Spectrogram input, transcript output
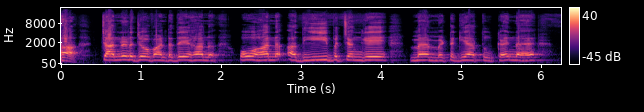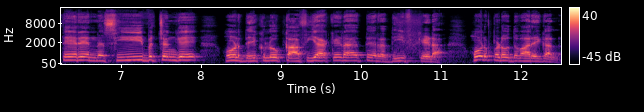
ਹਾਂ, ਚਾਨਣ ਜੋ ਵੰਡਦੇ ਹਨ, ਉਹ ਹਨ ਅਦੀਬ ਚੰਗੇ। ਮੈਂ ਮਿਟ ਗਿਆ ਤੂੰ ਕਹਿਣਾ ਤੇਰੇ ਨਸੀਬ ਚੰਗੇ। ਹੁਣ ਦੇਖ ਲਓ ਕਾਫੀਆ ਕਿਹੜਾ ਹੈ ਤੇ ਰਦੀਫ ਕਿਹੜਾ ਹੁਣ ਪੜੋ ਦੁਬਾਰੇ ਗੱਲ।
